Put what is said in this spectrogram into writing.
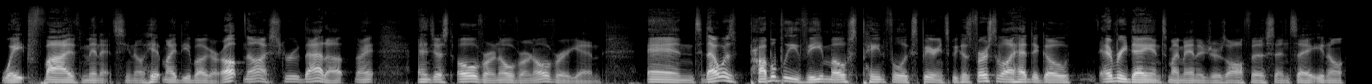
wait five minutes, you know, hit my debugger. Oh no, I screwed that up, right? And just over and over and over again. And that was probably the most painful experience because, first of all, I had to go every day into my manager's office and say, you know,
